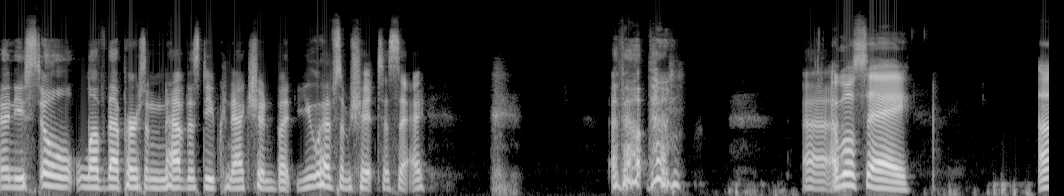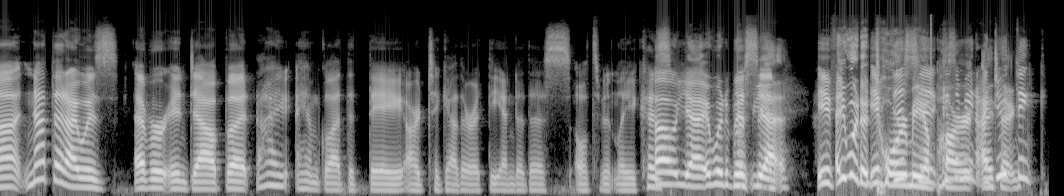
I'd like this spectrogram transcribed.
And you still love that person and have this deep connection but you have some shit to say about them. Uh, I will say, uh, not that I was ever in doubt, but I am glad that they are together at the end of this ultimately. Because oh yeah it would have been listen, yeah if it would've if tore me is- 'cause apart, I mean, I, I do think. think.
